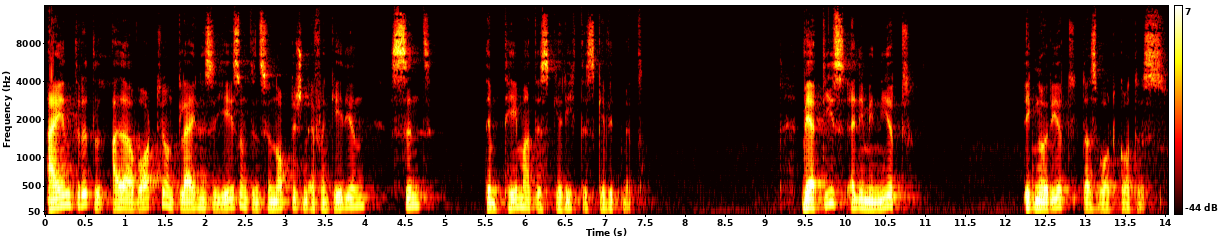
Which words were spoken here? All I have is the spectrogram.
Ein Drittel aller Worte und Gleichnisse Jesu und den synoptischen Evangelien sind dem Thema des Gerichtes gewidmet. Wer dies eliminiert, ignoriert das Wort Gottes.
